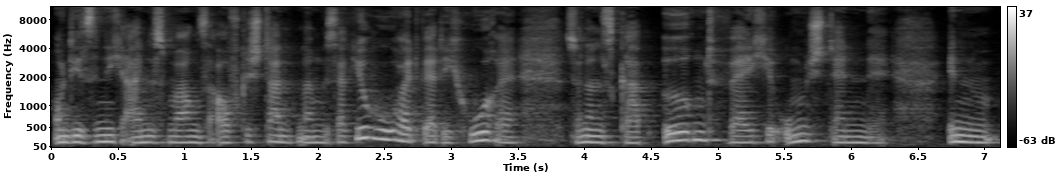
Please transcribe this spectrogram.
Und die sind nicht eines Morgens aufgestanden und haben gesagt, juhu, heute werde ich Hure, sondern es gab irgendwelche Umstände in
